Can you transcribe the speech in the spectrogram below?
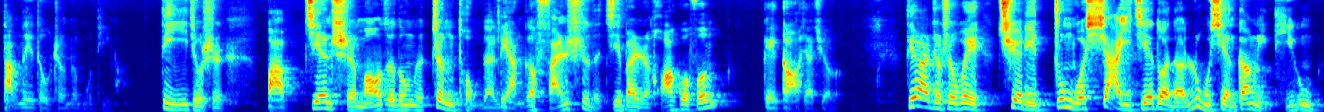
党内斗争的目的嘛，第一就是把坚持毛泽东的正统的两个凡是的接班人华国锋给搞下去了；第二就是为确立中国下一阶段的路线纲领提供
